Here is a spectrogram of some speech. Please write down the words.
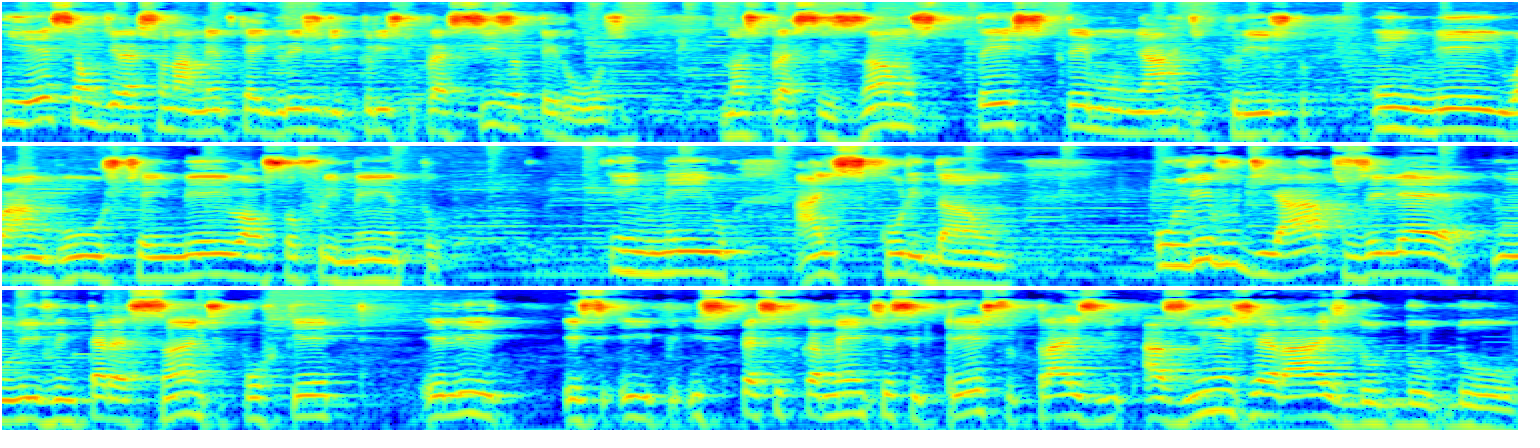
E esse é um direcionamento que a Igreja de Cristo precisa ter hoje. Nós precisamos testemunhar de Cristo em meio à angústia, em meio ao sofrimento, em meio à escuridão. O livro de Atos ele é um livro interessante porque ele esse, especificamente esse texto traz as linhas gerais do, do, do,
